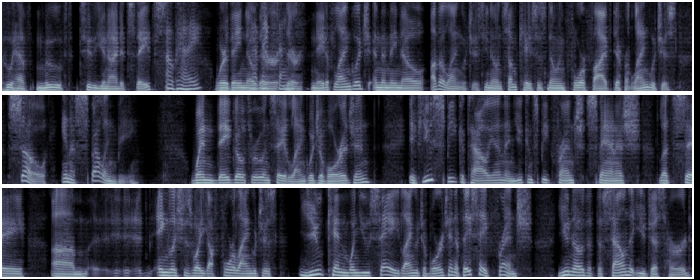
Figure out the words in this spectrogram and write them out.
who have moved to the United States Okay. where they know That their their native language and then they know other languages. You know, in some cases, knowing four or five different languages. So, in a spelling bee, when they go through and say language of origin, if you speak Italian and you can speak French, Spanish, let's say um, English as well, you got four languages. You can, when you say language of origin, if they say French, you know that the sound that you just heard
